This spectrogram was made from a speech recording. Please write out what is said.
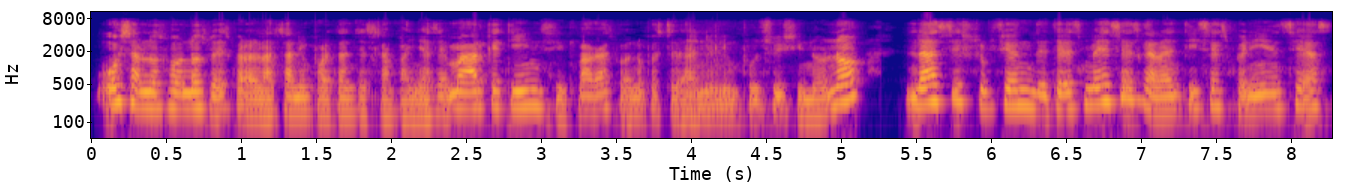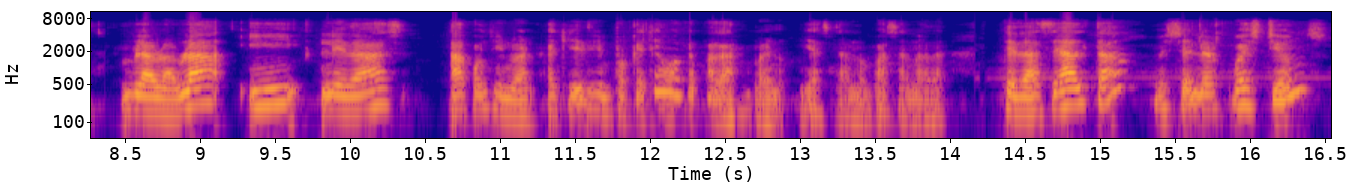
Usan los bonos ¿ves? para lanzar importantes campañas de marketing. Si pagas, bueno, pues te dan el impulso y si no, no. La suscripción de tres meses garantiza experiencias, bla, bla, bla. Y le das a continuar. Aquí dicen, ¿por qué tengo que pagar? Bueno, ya está, no pasa nada. Te das de alta, Seller Questions.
